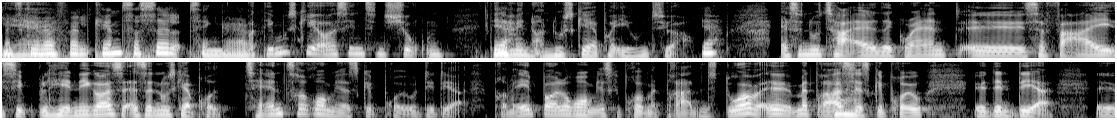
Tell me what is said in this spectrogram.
Man skal i hvert fald kende sig selv, tænker jeg. Og det er måske også intentionen. Det Ja. ja. med, Nå, nu skal jeg på eventyr. Ja. Altså nu tager jeg The Grand øh, Safari simpelthen, ikke også? Altså nu skal jeg prøve tantrarum, jeg skal prøve det der privatbollerum, jeg skal prøve madras, den store øh, madras, Ja. ja. jeg skal prøve øh, den der øh,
